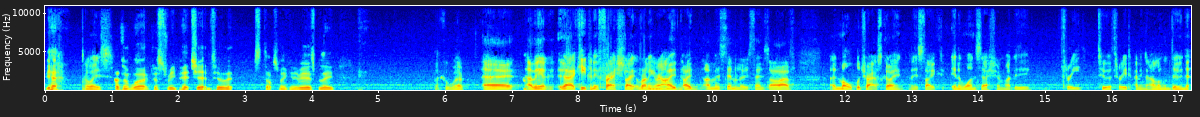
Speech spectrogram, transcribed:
Yeah. Always. Doesn't work, just repitch it until it stops making your ears bleed. That could work. Uh, I mean, uh, keeping it fresh, like running around. I, I, I'm in a similar sense. I'll have uh, multiple tracks going, and it's like in a one session might be three, two or three, depending on how long I'm doing it.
